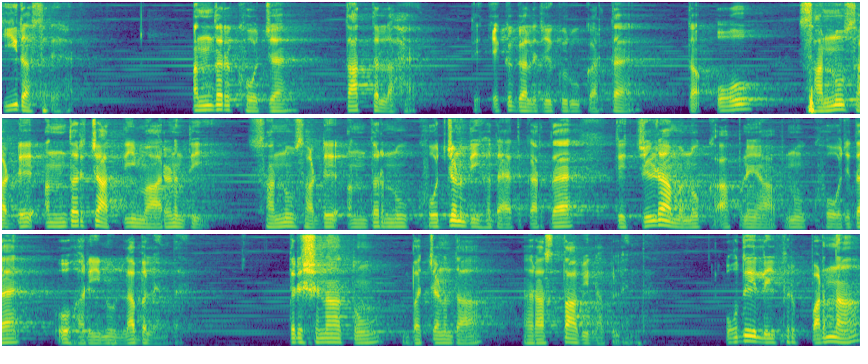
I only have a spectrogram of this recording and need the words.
ਕੀ ਦੱਸ ਰਿਹਾ ਹੈ? ਅੰਦਰ ਖੋਜੈ, ਤਤ ਲਹੈ। ਤੇ ਇੱਕ ਗੱਲ ਜੇ ਗੁਰੂ ਕਰਦਾ ਹੈ, ਤਾਂ ਉਹ ਸਾਨੂੰ ਸਾਡੇ ਅੰਦਰ ਝਾਤੀ ਮਾਰਨ ਦੀ, ਸਾਨੂੰ ਸਾਡੇ ਅੰਦਰ ਨੂੰ ਖੋਜਣ ਦੀ ਹਦਾਇਤ ਕਰਦਾ ਹੈ ਤੇ ਜਿਹੜਾ ਮਨੁੱਖ ਆਪਣੇ ਆਪ ਨੂੰ ਖੋਜਦਾ ਹੈ, ਉਹ ਹਰੀ ਨੂੰ ਲੱਭ ਲੈਂਦਾ ਹੈ। ਤ੍ਰਿਸ਼ਨਾ ਤੋਂ ਬਚਣ ਦਾ ਰਸਤਾ ਵੀ ਲੱਭ ਲੈਂਦਾ ਉਹਦੇ ਲਈ ਫਿਰ ਪੜਨਾ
